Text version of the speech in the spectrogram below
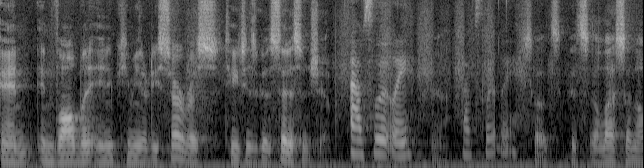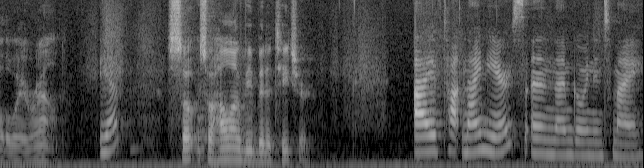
And involvement in community service teaches good citizenship. Absolutely, yeah. absolutely. So it's, it's a lesson all the way around. Yep. So, so how long have you been a teacher? I've taught nine years and I'm going into my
